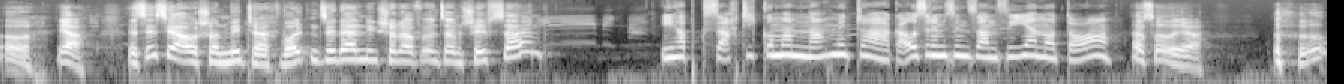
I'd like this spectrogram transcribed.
Oh, ja. Es ist ja auch schon Mittag. Wollten Sie dann nicht schon auf unserem Schiff sein? Ich hab gesagt, ich komme am Nachmittag. Außerdem sind sie ja noch da. Ach so, ja.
